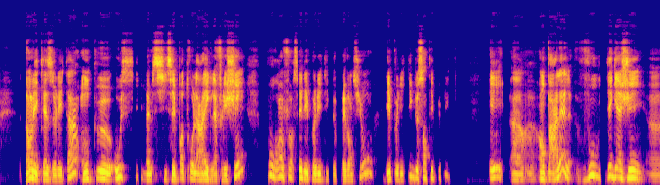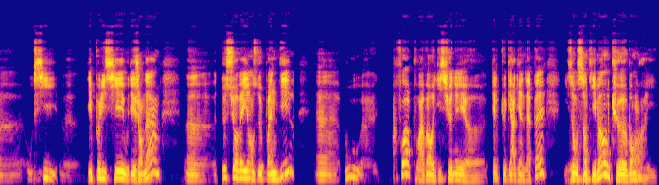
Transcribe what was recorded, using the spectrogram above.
dans les caisses de l'État, on peut aussi, même si c'est pas trop la règle, la flécher pour renforcer des politiques de prévention, des politiques de santé publique. Et euh, en parallèle, vous dégagez euh, aussi euh, des policiers ou des gendarmes euh, de surveillance de points de deal euh, où, parfois, pour avoir auditionné quelques gardiens de la paix, ils ont le sentiment que bon, ils,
